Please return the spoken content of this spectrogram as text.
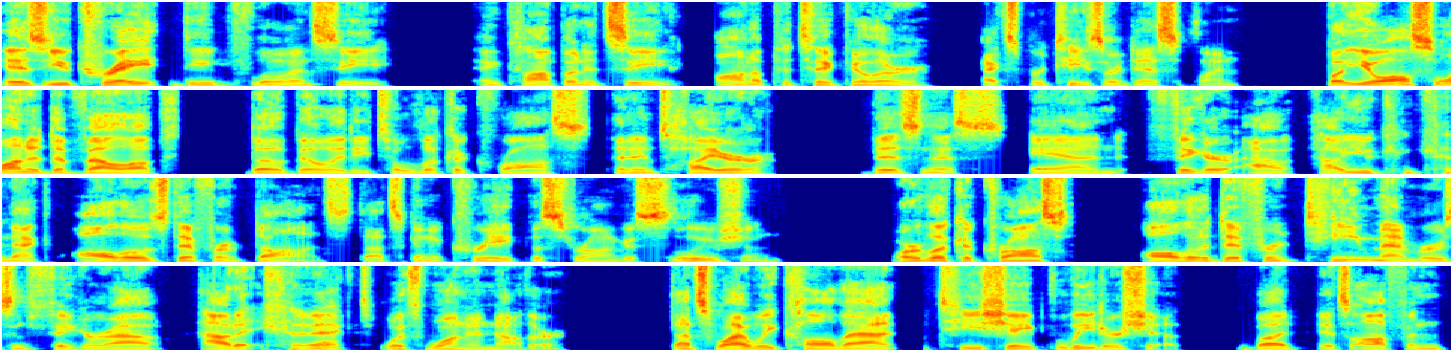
is you create deep fluency and competency on a particular expertise or discipline. But you also want to develop the ability to look across an entire business and figure out how you can connect all those different dots. That's going to create the strongest solution. Or look across all the different team members and figure out how to connect with one another. That's why we call that T shaped leadership. But it's often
